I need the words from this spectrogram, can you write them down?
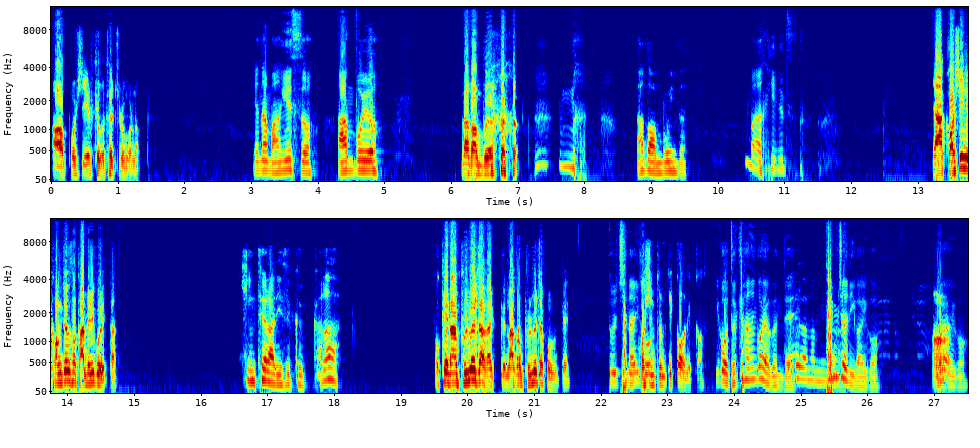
아, 보시 이렇게 못할 줄은 몰라. 야, 나 망했어. 안 보여. 나도 안 보여. 마, 나도 안 보인다. 망했어. 야, 거신 광전사 다 밀고 있다. 킹트라리스크 가라. 오케이, 난 불멸자 갈, 나 그럼 불멸자 뽑을게. 나 이거, 거신 좀 띠꺼우니까. 이거 어떻게 하는 거야, 근데? 대단합니다. 팀전이가, 이거. 어, 뭐야, 이거?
